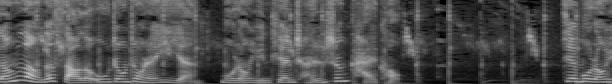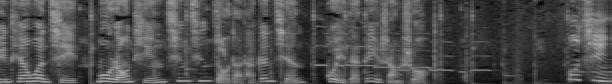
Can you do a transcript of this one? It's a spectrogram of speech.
冷冷的扫了屋中众人一眼，慕容云天沉声开口。见慕容云天问起，慕容婷轻轻走到他跟前，跪在地上说：“父亲，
